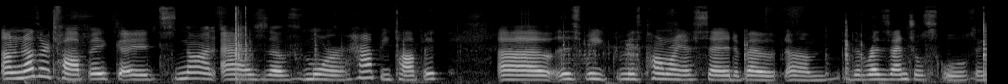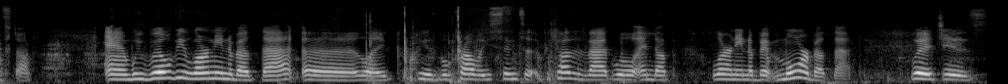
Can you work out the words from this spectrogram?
on another topic, it's not as of more happy topic. Uh, this week, Miss Pomeroy said about um, the residential schools and stuff, and we will be learning about that. Uh, like because we'll probably since because of that, we'll end up learning a bit more about that, which is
